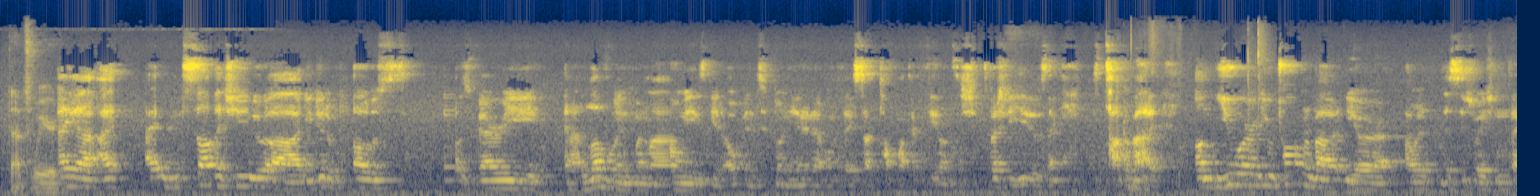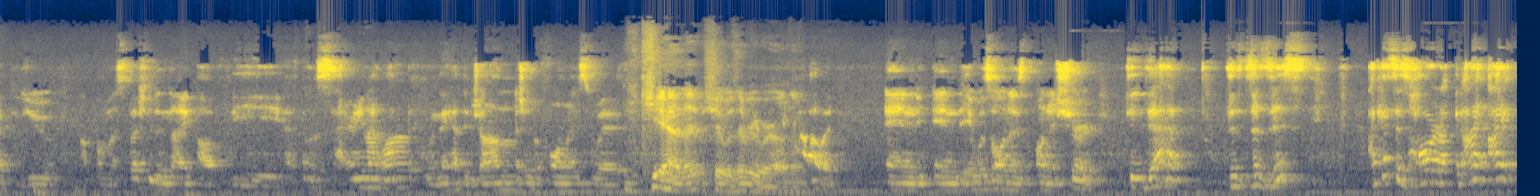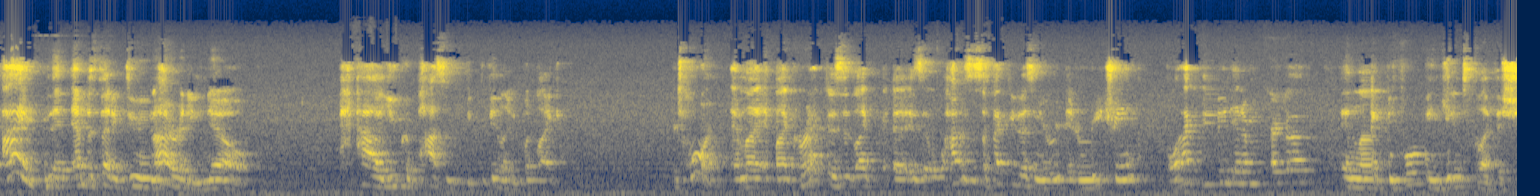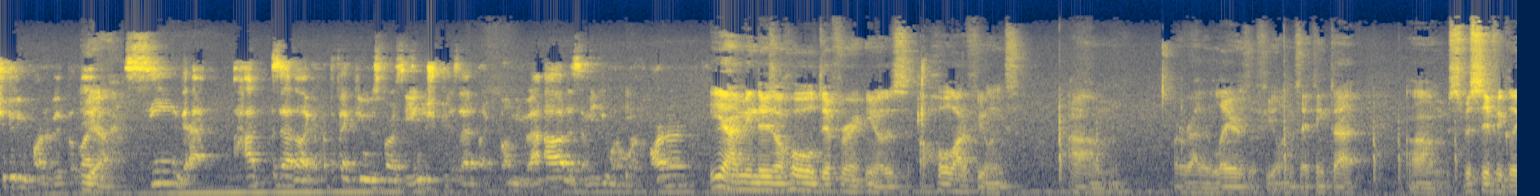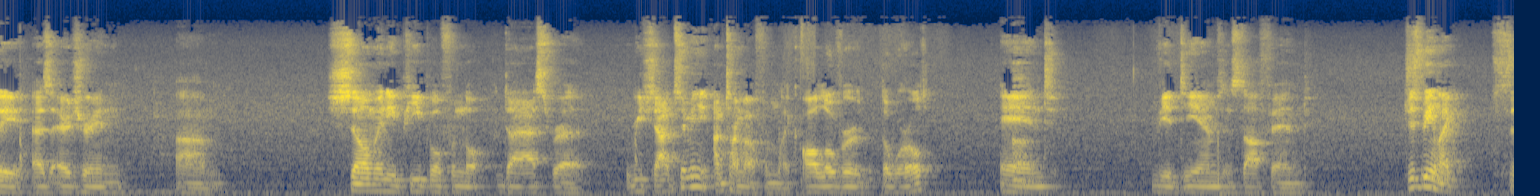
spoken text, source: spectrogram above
that's weird. I, uh, I I saw that you uh, you did a post. It was very, and I love when, when my homies get open to on the internet when they start talking about their feelings, and shit, especially you. It's like, let's talk about it. Um, you were you were talking about your how the situation affected you, um, especially the night of the I think it was Saturday Night Live when they had the John Legend performance with Yeah, that shit was everywhere on them. And and it was on his on his shirt. Did that? Does, does this? I guess it's hard. I mean, I I I'm an empathetic dude, and I already know how you could possibly be feeling. But like, torn. Am I am I correct? Is it like uh, is it how does this affect you as an Eritrean black dude in America? And like before we get into like the shooting part of it, but like Yeah. seeing that, how does that like affect you as far as the industry? Does that like bum you out? Does that mean you want to work harder? Yeah, I mean, there's a whole different, you know, there's a whole lot of feelings, um, or rather layers of feelings. I think that um, specifically as Eritrean, um, so many people from the diaspora reached out to me. I'm talking about from like all over the world, and via DMs and stuff, and just being like,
